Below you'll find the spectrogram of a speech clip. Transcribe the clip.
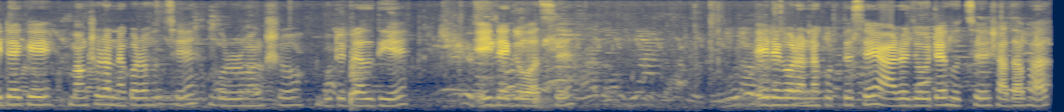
এইটাকে মাংস রান্না করা হচ্ছে গরুর মাংস বুটের ডাল দিয়ে। এইটাকেও আছে। এইটাকেও রান্না করতেছে। আর ওই যে ওইটাই হচ্ছে সাদা ভাত।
